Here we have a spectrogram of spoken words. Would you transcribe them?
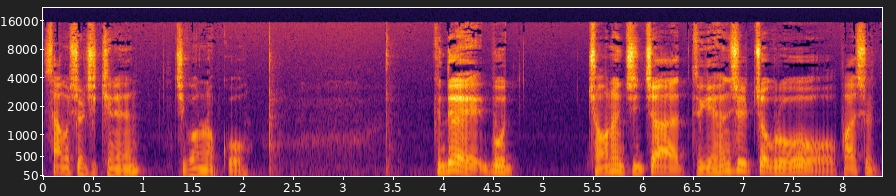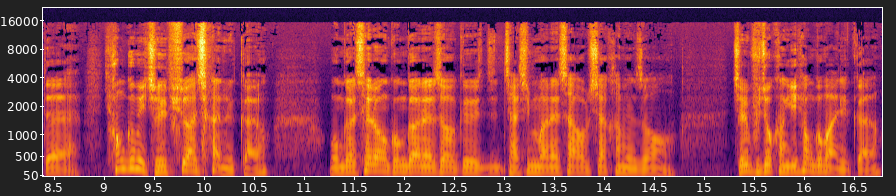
사무실 지키는 직원은 없고. 근데 뭐 저는 진짜 되게 현실적으로 봤을 때 현금이 제일 필요하지 않을까요? 뭔가 새로운 공간에서 그 자신만의 사업을 시작하면서 제일 부족한 게 현금 아닐까요?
